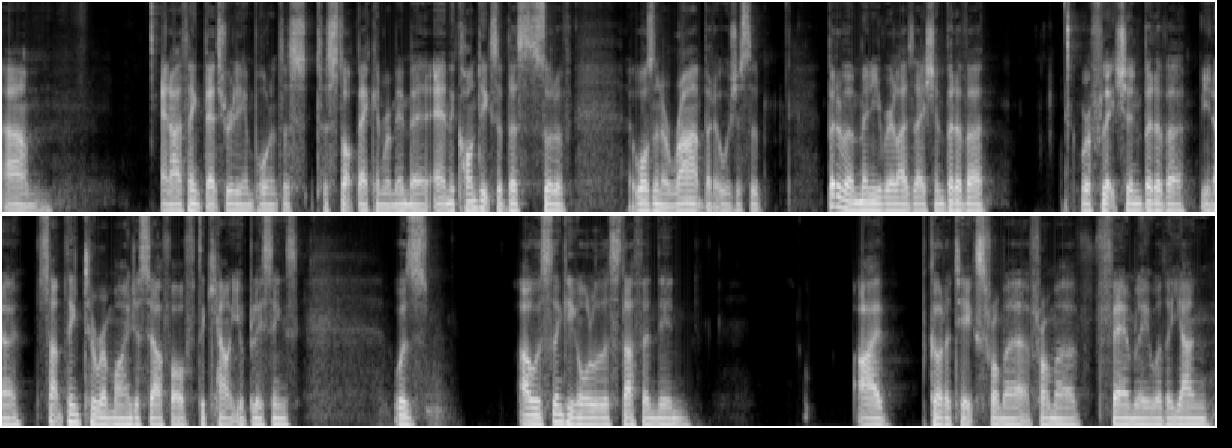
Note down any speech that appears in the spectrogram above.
Um, and I think that's really important to to stop back and remember. And the context of this sort of it wasn't a rant, but it was just a bit of a mini realization, bit of a reflection, bit of a you know something to remind yourself of to count your blessings. Was I was thinking all of this stuff, and then I got a text from a from a family with a young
